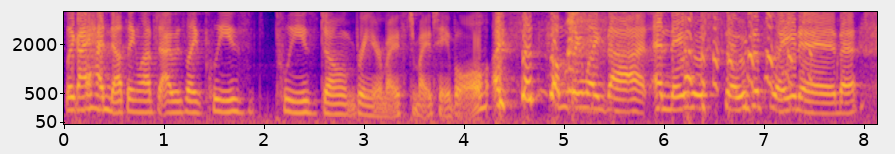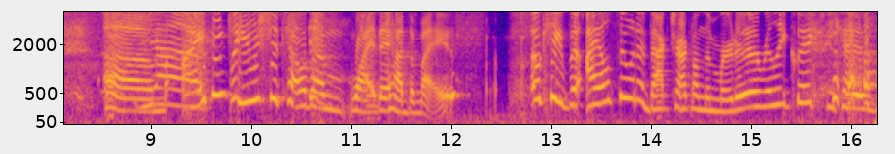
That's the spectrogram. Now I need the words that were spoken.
like I had nothing left. I was like, please, please don't bring your mice to my table. I said something like that, and they were so deflated. Um, yeah. I think you should tell them why they had the mice. Okay, but I also want to backtrack on the murderer really quick because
